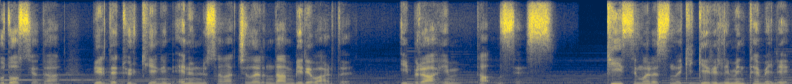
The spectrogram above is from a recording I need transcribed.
Bu dosyada bir de Türkiye'nin en ünlü sanatçılarından biri vardı. İbrahim Tatlıses. İki isim arasındaki gerilimin temeli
